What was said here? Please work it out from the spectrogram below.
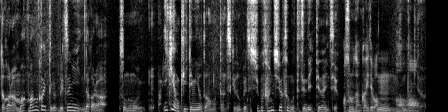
だから、ま、漫画描いたけど別にだからその意見を聞いてみようとは思ったんですけど別に仕事にしようと思って全然行ってないんですよ。あその段階では、うん、はあその時では。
